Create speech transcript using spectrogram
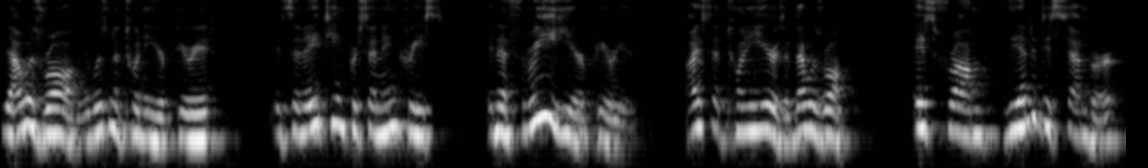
Yeah, I was wrong. It wasn't a 20 year period. It's an 18% increase in a three year period. I said 20 years, and that was wrong. It's from the end of December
